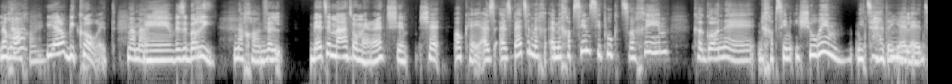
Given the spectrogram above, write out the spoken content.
נכון? נכון, יהיה לו ביקורת ממש, אה, וזה בריא. נכון, אבל בעצם מה את אומרת? ש... ש... אוקיי, אז, אז בעצם הם מחפשים סיפוק צרכים, כגון אה, מחפשים אישורים מצד Mm. הילד.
